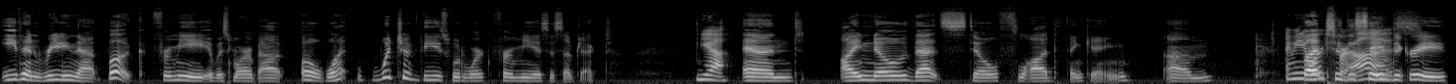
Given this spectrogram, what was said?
even reading that book for me it was more about oh what which of these would work for me as a subject Yeah. and i know that's still flawed thinking um, I mean, it but to the same degree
